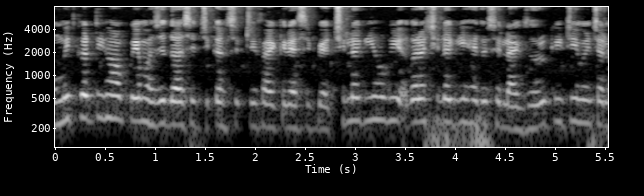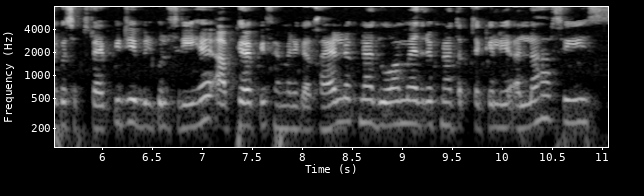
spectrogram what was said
उम्मीद करती हूँ आपको ये मज़ेदार से चिकन सिक्सटी फाइव की रेसिपी अच्छी लगी होगी। अगर अच्छी लगी है तो इसे लाइक ज़रूर कीजिए। मेरे चैनल को सब्सक्राइब कीजिए। बिल्कुल फ्री है। आपके आपकी फैमिली का ख्याल रखना, दुआ में रखना। तब तक के लिए अल्लाह हाफिज़।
